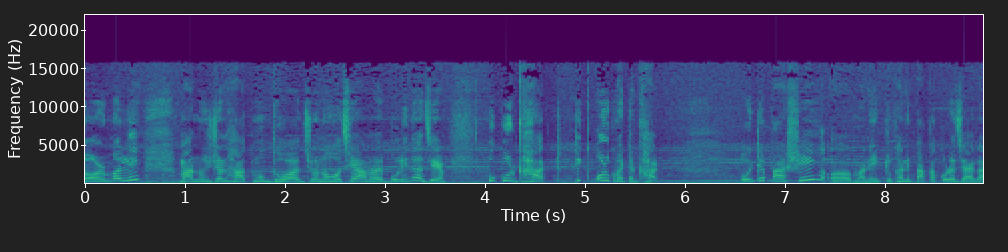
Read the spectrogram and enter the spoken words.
নর্মালি মানুষজন হাত মুখ ধোয়ার জন্য হচ্ছে আমরা বলি না যে পুকুর ঘাট ঠিক ওরকম একটা ঘাট। ওইটা পাশেই মানে একটুখানি পাকা করে জায়গা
